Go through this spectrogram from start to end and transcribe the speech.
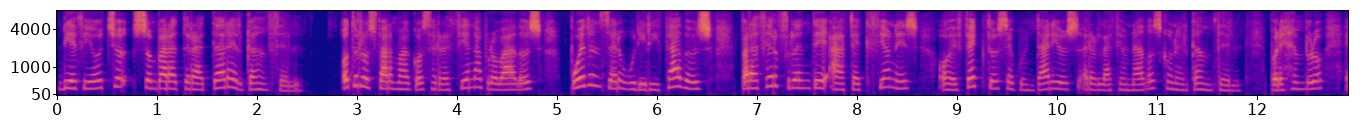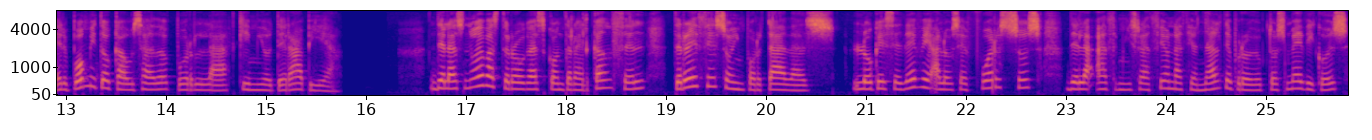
18 son para tratar el cáncer. Otros fármacos recién aprobados pueden ser utilizados para hacer frente a afecciones o efectos secundarios relacionados con el cáncer, por ejemplo, el vómito causado por la quimioterapia. De las nuevas drogas contra el cáncer, 13 son importadas lo que se debe a los esfuerzos de la Administración Nacional de Productos Médicos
